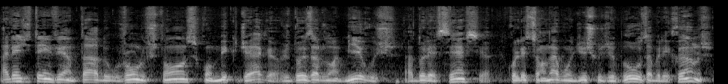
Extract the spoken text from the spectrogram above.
Além de ter inventado o Rolling Stones com Mick Jagger, os dois eram amigos, adolescência, colecionavam discos de blues americanos,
